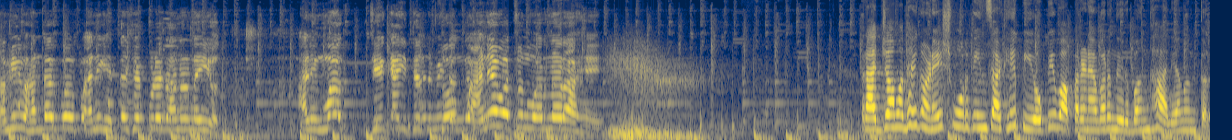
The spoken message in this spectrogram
आम्ही पाणी घेतल्याशिवाय पुढे जाणार नाही आहोत आणि मग जे काही इथे तुम्ही पाण्या वाचून मरणार आहे राज्यामध्ये गणेश मूर्तींसाठी पीओपी वापरण्यावर निर्बंध आल्यानंतर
